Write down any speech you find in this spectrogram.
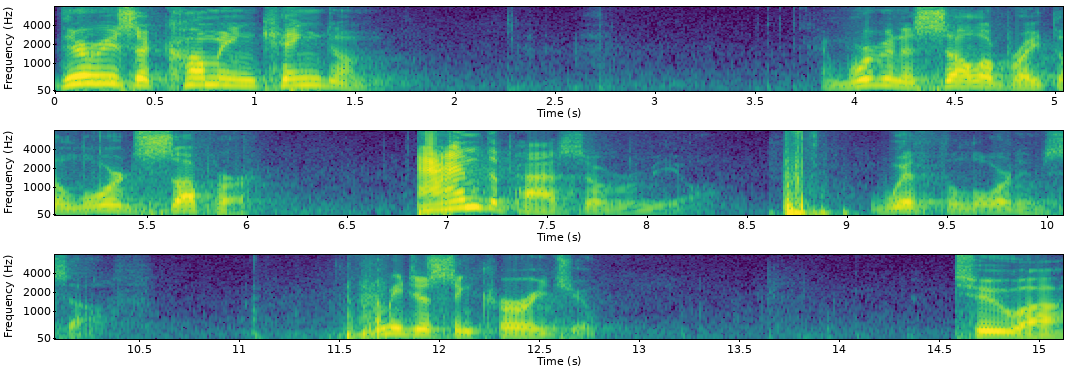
There is a coming kingdom. And we're going to celebrate the Lord's Supper and the Passover meal with the Lord Himself. Let me just encourage you to uh,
